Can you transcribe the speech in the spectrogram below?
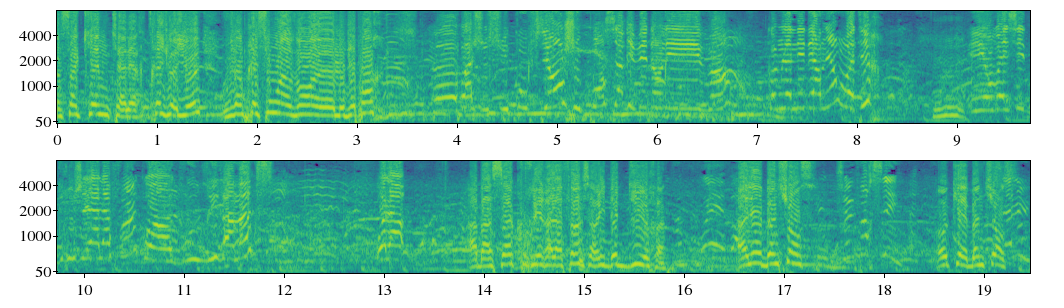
un cinquième qui a l'air très joyeux. Vos impressions avant euh, le départ? Euh, bah, Je suis confiant, je pense arriver dans les 20, comme l'année dernière, on va dire. Et on va essayer de gruger à la fin, quoi, d'ouvrir un max. Voilà. Ah bah ça, courir à la fin, ça risque d'être dur. Ouais, bah, Allez, bonne chance. je vais me forcer. Ok, bonne chance. Salut.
